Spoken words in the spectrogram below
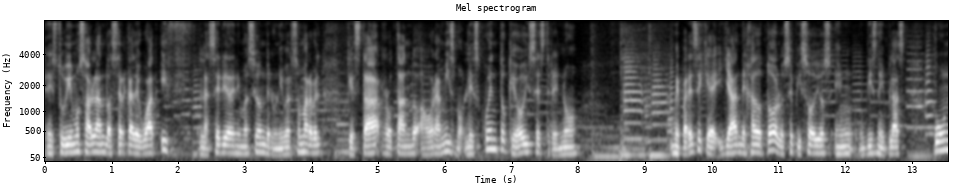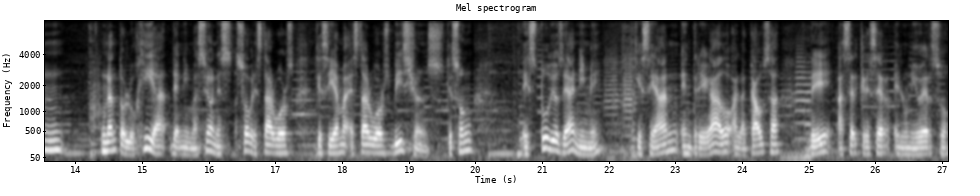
estuvimos hablando acerca de What If, la serie de animación del universo Marvel que está rotando ahora mismo. Les cuento que hoy se estrenó me parece que ya han dejado todos los episodios en Disney Plus un, una antología de animaciones sobre Star Wars que se llama Star Wars Visions, que son estudios de anime que se han entregado a la causa de hacer crecer el universo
